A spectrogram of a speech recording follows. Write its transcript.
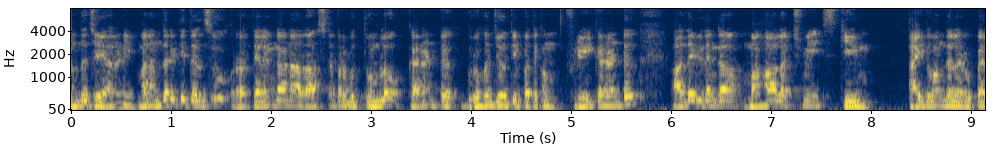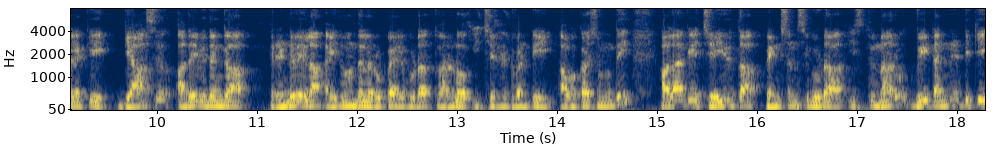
అందజేయాలని మనందరికీ తెలుసు తెలంగాణ రాష్ట్ర ప్రభుత్వంలో కరెంట్ గృహజ్యోతి పథకం ఫ్రీ కరెంట్ అదేవిధంగా మహాలక్ష్మి స్కీమ్ ఐదు వందల రూపాయలకి గ్యాస్ అదేవిధంగా రెండు వేల ఐదు వందల రూపాయలు కూడా త్వరలో ఇచ్చేటటువంటి అవకాశం ఉంది. అలాగే చేయూత పెన్షన్స్ కూడా ఇస్తున్నారు. వీటన్నిటికీ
